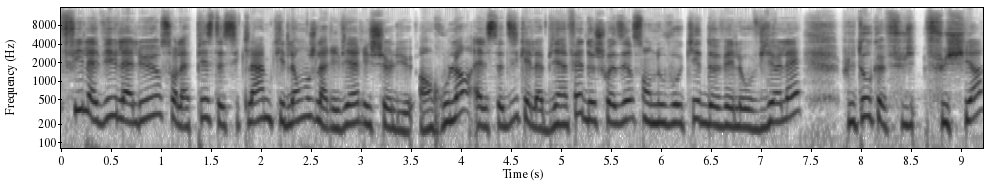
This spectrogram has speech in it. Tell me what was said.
fit la vive allure sur la piste cyclable qui longe la rivière Richelieu. En roulant, elle se dit qu'elle a bien fait de choisir son nouveau kit de vélo violet plutôt que fu- fuchsia.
